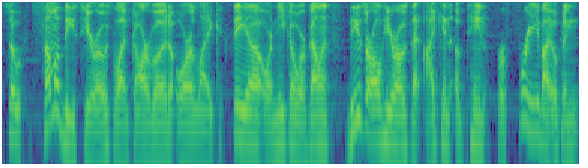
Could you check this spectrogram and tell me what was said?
so some of these heroes like Garwood or like Thea or Nico or Velyn these are all heroes that I can obtain for free by opening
